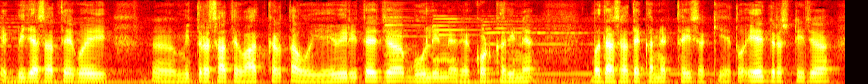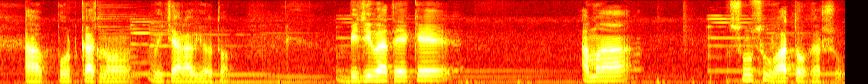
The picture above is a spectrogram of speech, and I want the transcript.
એકબીજા સાથે કોઈ મિત્ર સાથે વાત કરતા હોઈએ, એવી રીતે જ બોલીને રેકોર્ડ કરીને બધા સાથે કનેક્ટ થઈ શકીએ. તો એ દ્રષ્ટિ જ આ પોડકાસ્ટનો વિચાર આવ્યો હતો. બીજી વાત એ કે આમાં શું શું વાતો કરશું?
